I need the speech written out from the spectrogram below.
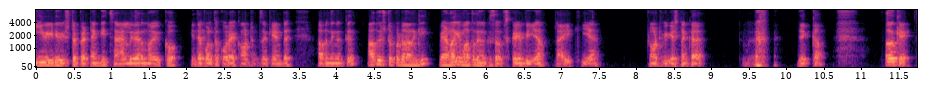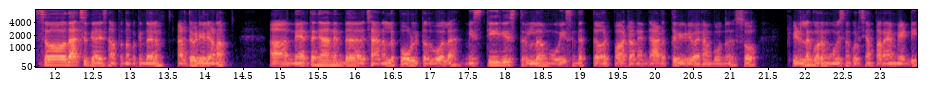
ഈ വീഡിയോ ഇഷ്ടപ്പെട്ടെങ്കിൽ ചാനൽ കയറി നോക്കിക്കോ. ഇതേപോലത്തെ കുറേ കോണ്ടന്റ്സ് ഒക്കെ ഉണ്ട്. അപ്പോൾ നിങ്ങൾക്ക് അതും ഇഷ്ടപ്പെടുകയാണെങ്കിൽ വേണമെങ്കിൽ മാത്രം നിങ്ങൾക്ക് സബ്സ്ക്രൈബ് ചെയ്യാം ലൈക്ക് ചെയ്യാം. നോട്ടിഫിക്കേഷനൊക്കെ ഞെക്കാം okay so that's it guys അപ്പം നമുക്ക് എന്തായാലും അടുത്ത വീഡിയോയിൽ കാണാം. നേരത്തെ ഞാൻ എന്റെ ചാനലിൽ പോൾ ഇട്ടതുപോലെ മിസ്റ്റീരിയസ് ത്രില്ലർ മൂവീസിന്റെ തേർഡ് പാർട്ടാണ് എന്റെ അടുത്ത വീഡിയോ വരാൻ പോകുന്നത്. സോ കിഴിലും കുറേ മൂവീസിനെ കുറിച്ച് ഞാൻ പറയാൻ വേണ്ടി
